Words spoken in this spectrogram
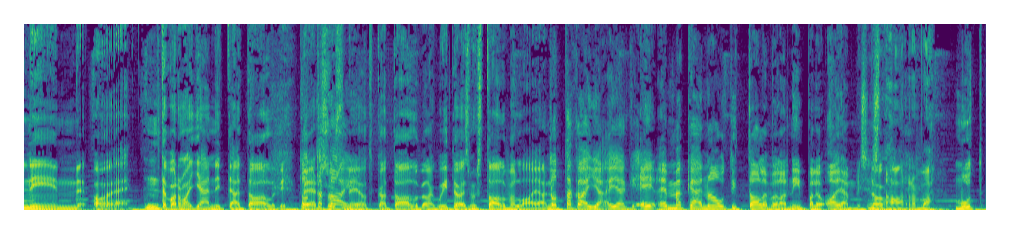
niin niitä varmaan jännittää talvi versus kai. ne, jotka talvella. Kun itse on esimerkiksi talvella ajanut. Totta kai, ja, ja ei, en mäkään nauti talvella niin paljon ajamisesta. No harva. Mutta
